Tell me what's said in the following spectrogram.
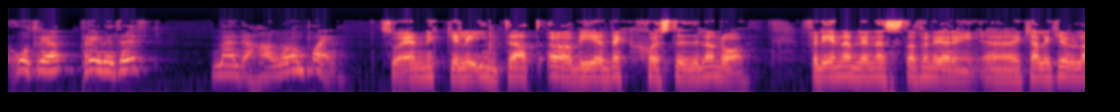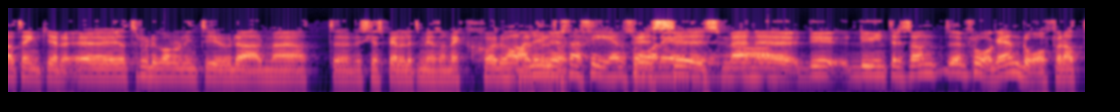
återigen primitivt. Men det handlar om poäng. Så en nyckel är inte att överge Växjö-stilen då? För det är nämligen nästa fundering. Eh, Kalle Kula tänker, eh, jag tror det var någon intervju där med att eh, vi ska spela lite mer som Växjö. Du hade Linus förut. Näsén sa det. Precis, men Ja. eh, det, det är ju intressant eh, fråga ändå för att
